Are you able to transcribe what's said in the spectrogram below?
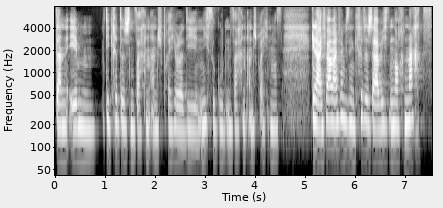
dann eben die kritischen Sachen anspreche oder die nicht so guten Sachen ansprechen muss. Genau, ich war am Anfang ein bisschen kritisch, da habe ich noch nachts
